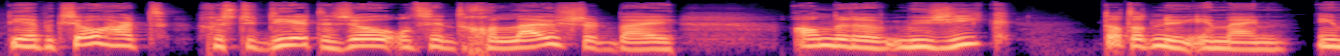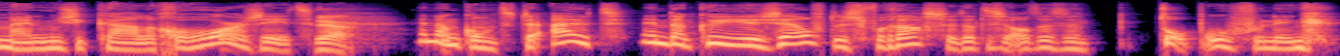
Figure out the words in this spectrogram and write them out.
die heb ik zo hard gestudeerd en zo ontzettend geluisterd bij andere muziek. Dat dat nu in mijn, in mijn muzikale gehoor zit. Ja, En dan komt het eruit. En dan kun je jezelf dus verrassen. Dat is altijd een topoefening.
